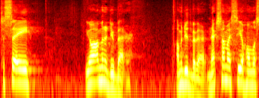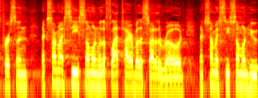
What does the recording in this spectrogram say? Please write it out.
to say, you know, I'm going to do better. I'm to do the better. Next time I see a homeless person, next time I see someone with a flat tire by the side of the road, next time I see someone who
